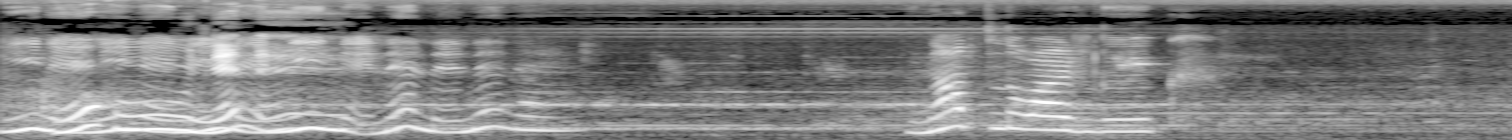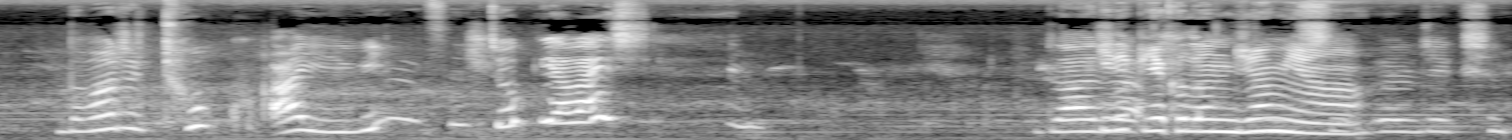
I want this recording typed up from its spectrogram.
Nine Oho, nine nene. nine nine nene nene. Ne yaptı varlık? Lara çok ay bilmiyorsun çok yavaş. Lara, Gidip yakalanacağım ya. Öleceksin.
